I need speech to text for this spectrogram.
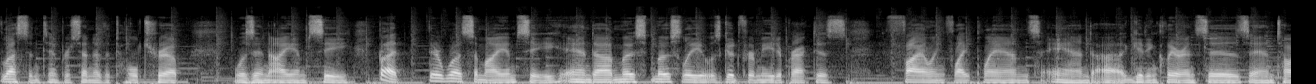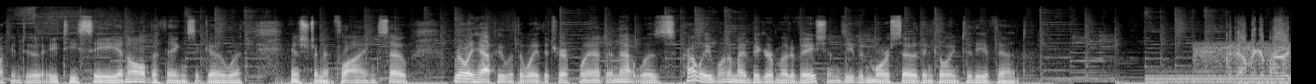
less than 10% of the whole trip was in IMC, but there was some IMC, and uh, most mostly it was good for me to practice filing flight plans and uh, getting clearances and talking to ATC and all the things that go with instrument flying. So really happy with the way the trip went and that was probably one of my bigger motivations, even more so than going to the event. Potomac approach,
